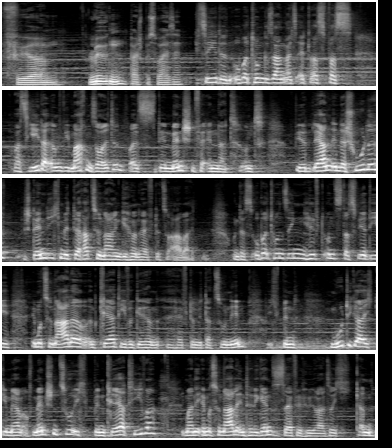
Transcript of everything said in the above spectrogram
für Lügen beispielsweise. Ich sehe den Obertongesang als etwas, was, was jeder irgendwie machen sollte, weil es den Menschen verändert. Und wir lernen in der Schule ständig mit der rationalen Gehirnhälfte zu arbeiten. Und das Obertonsingen hilft uns, dass wir die emotionale und kreative Gehirnhälfte mit dazu nehmen. Ich bin mutiger, ich gehe mehr auf Menschen zu, ich bin kreativer. Meine emotionale Intelligenz ist sehr viel höher. Also ich kann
